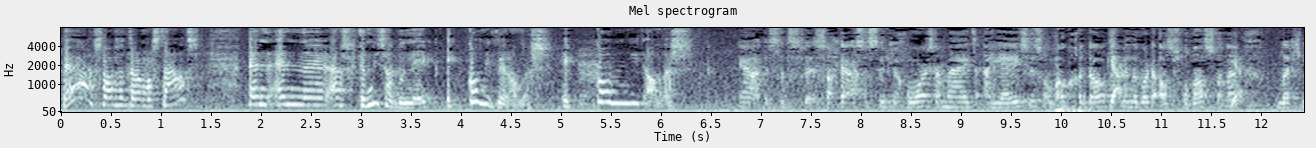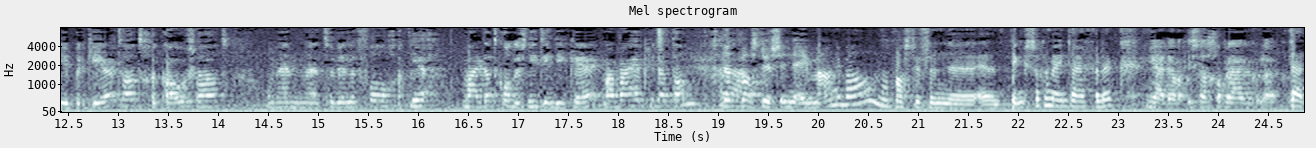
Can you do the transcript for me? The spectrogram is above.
Ja, zoals het er allemaal staat. En, en uh, als ik het niet zou doen, nee, ik, ik kon niet meer anders. Ik kon niet anders. Ja, dus dat zag je als een stukje gehoorzaamheid aan Jezus, om ook gedoopt te willen worden als volwassene. Omdat je je bekeerd had, gekozen had om hem eh, te willen volgen. Ja. Maar dat kon dus niet in die kerk. Maar waar heb je dat dan gedaan? Dat was dus in Emmanuel. Dat was dus een, uh, een Pinkstergemeente eigenlijk. Ja, dat is dat gebruikelijk? Dat,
